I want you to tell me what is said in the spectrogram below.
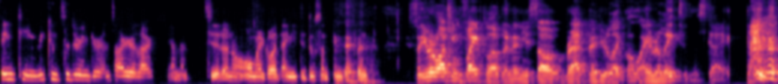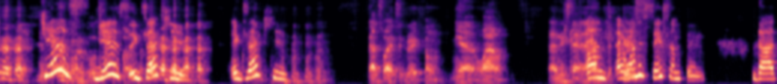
thinking, reconsidering your entire life. You know, oh my god, I need to do something different. so you were watching Fight Club, and then you saw Brad Pitt. You're like, oh, I relate to this guy. yes, yes, exactly, exactly. That's why it's a great film. Yeah, wow. I understand. And I want to say something that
